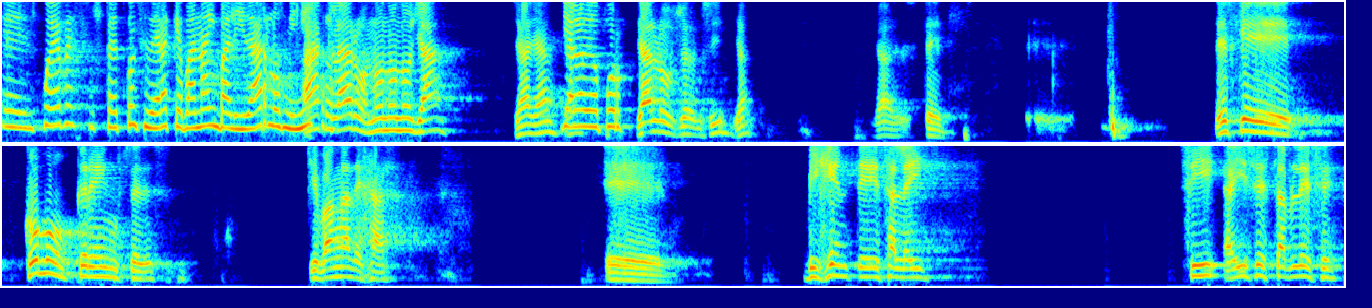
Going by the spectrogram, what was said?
el jueves usted considera que van a invalidar los ministros. Ah, claro, no, no, no, ya. Ya, ya. Ya, lo dio por. Ya lo, sí, ya. Ya, este. Eh, es que ¿Cómo creen ustedes que van a dejar eh, vigente esa ley si ahí se establece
